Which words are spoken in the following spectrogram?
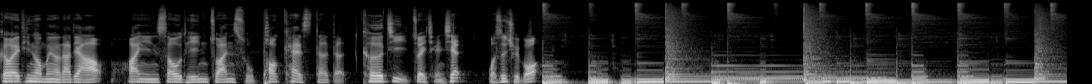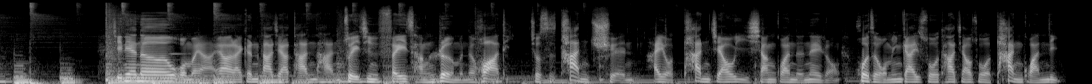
各位听众朋友，大家好，欢迎收听专属 Podcast 的科技最前线，我是曲博。今天呢，我们呀要来跟大家谈谈最近非常热门的话题，就是碳权还有碳交易相关的内容，或者我们应该说它叫做碳管理。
